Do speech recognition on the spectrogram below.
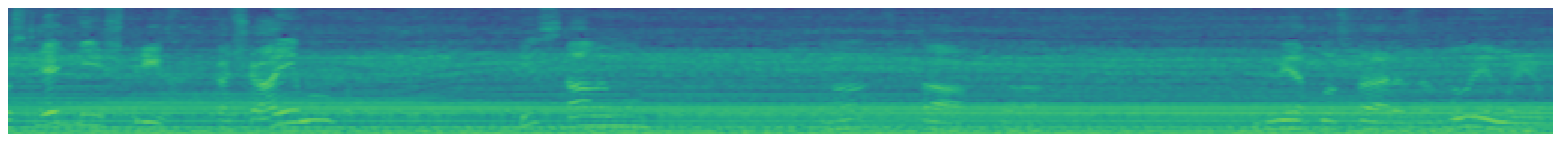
Последній штрих. Качаємо і ставимо на трактора. Дві атмосфери задуємо його.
